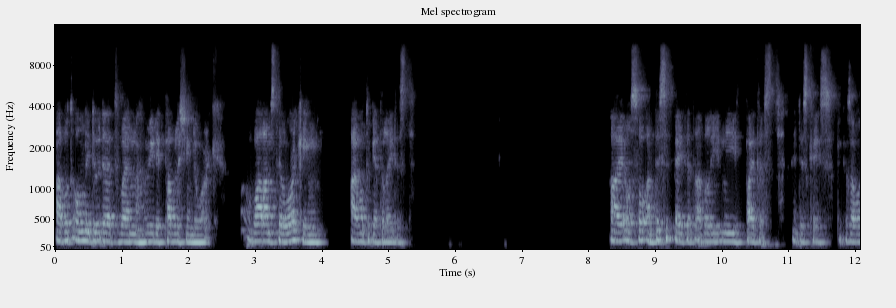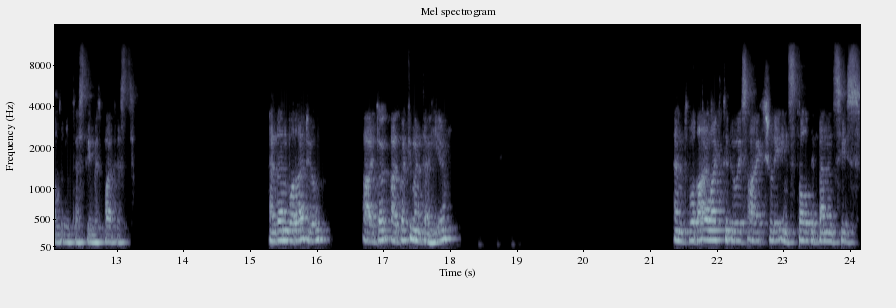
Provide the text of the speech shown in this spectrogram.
I would only do that when really publishing the work. While I'm still working, I want to get the latest. I also anticipate that I will need PyTest in this case because I want to do testing with PyTest. And then what I do, I, doc I document them here And what I like to do is I actually install dependencies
